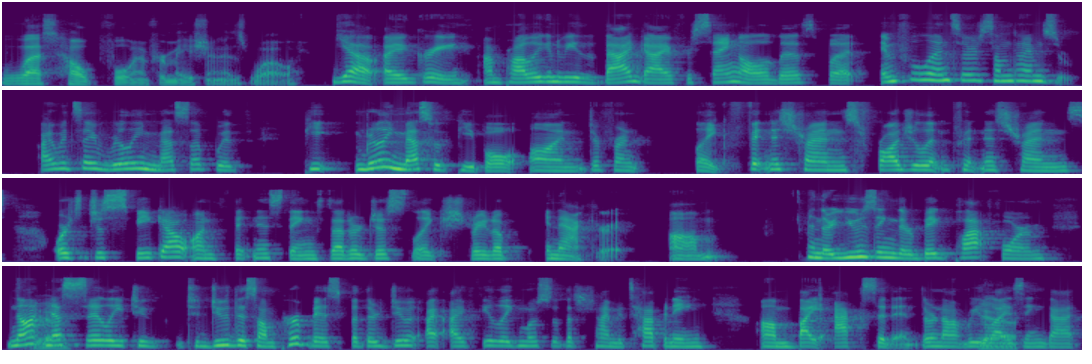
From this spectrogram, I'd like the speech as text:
less helpful information as well. Yeah, I agree. I'm probably going to be the bad guy for saying all of this, but influencers sometimes I would say really mess up with pe- really mess with people on different like fitness trends, fraudulent fitness trends, or just speak out on fitness things that are just like straight up inaccurate. Um, and they're using their big platform not Yeah. necessarily to to do this on purpose, but they're doing. I, I feel like most of the time it's happening um, by accident. They're not realizing that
